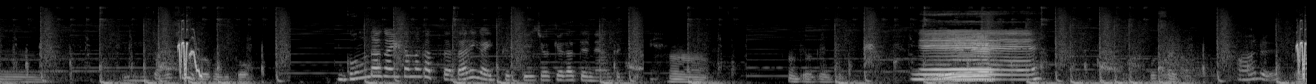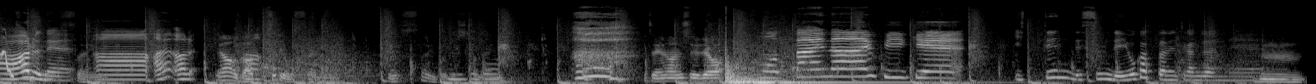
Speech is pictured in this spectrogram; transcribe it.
うん。えー、大丈夫？本ゴンダが行かなかったら誰が行くっていう状況だったよねあの時。当うん。オッケーオッケーオッケー。ねえ。オフサイある？ああるね。あーあれあれ。ドいやがっつりオフサイドね。オフサイドでしかない。前半終了。もったいない PK1 点で済んでよかったねって感じだよね、うん。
